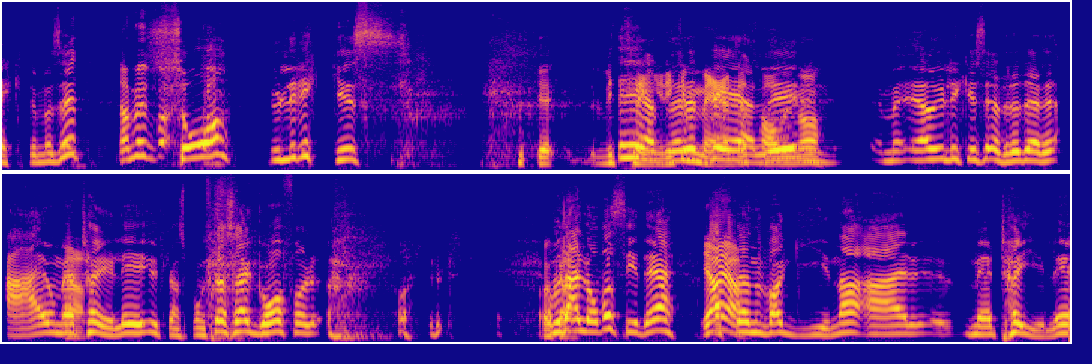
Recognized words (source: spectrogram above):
rektumet sitt. Nei, men hva? Så Ulrikkes Jeg- Vi trenger ikke mer detaljer nå. men, ja, Ulrikkes edre deler er jo mer Ja. tøyelig i utgangspunktet, så jeg går for, for Ulrikke. Men det er lov å si det. Ja, ja. At en vagina er mer tøyelig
